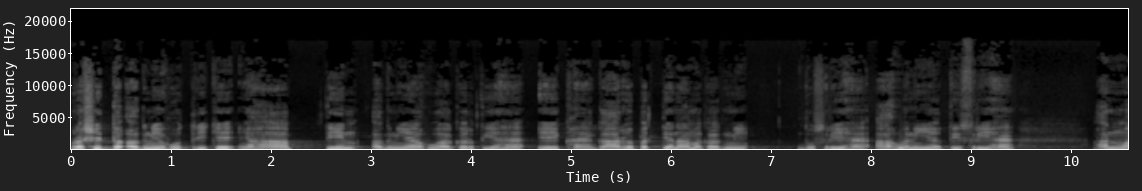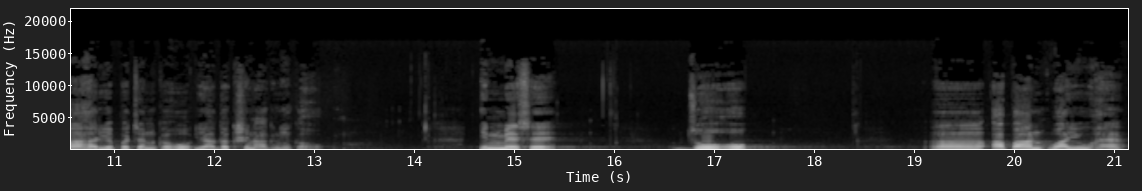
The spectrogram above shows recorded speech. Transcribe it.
प्रसिद्ध अग्निहोत्री के यहाँ तीन अग्नियाँ हुआ करती हैं। एक है गार्हपत्य नामक अग्नि, दूसरी है आह्वनीय, तीसरी है अन्वाहार्य पचन कहो या दक्षिणाग्नि कहो। इनमें से जो अपान वायु है,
